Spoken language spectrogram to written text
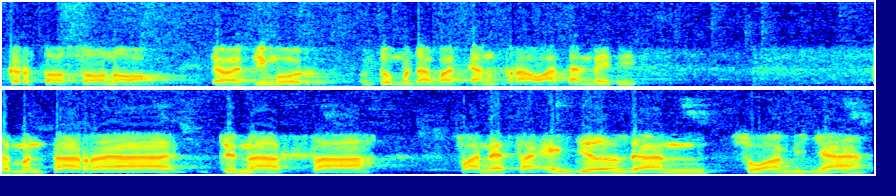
kertosono jawa timur untuk mendapatkan perawatan medis sementara jenazah vanessa angel dan suaminya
